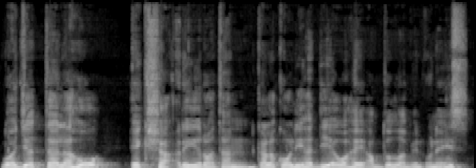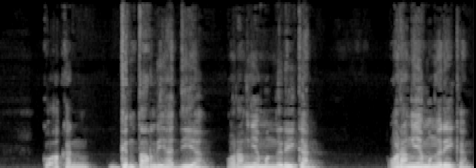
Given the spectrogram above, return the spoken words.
wajadta lahu iksya'riratan. Kalau kau lihat dia wahai Abdullah bin Unais, kau akan gentar lihat dia. Orangnya mengerikan. Orangnya mengerikan.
